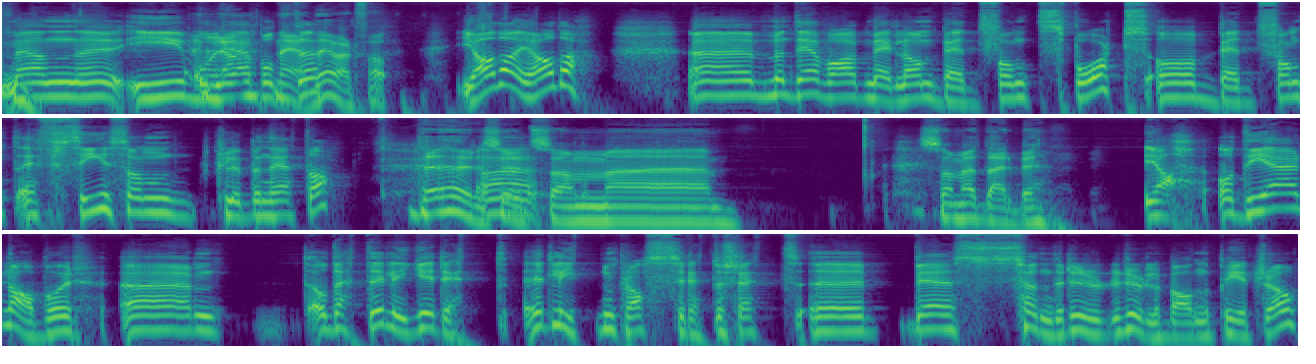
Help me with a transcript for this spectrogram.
Men eh, i hvor jeg bodde nede, i hvert fall. ja da, ja da. Eh, Men det var mellom Bedfont Sport og Bedfont FC, som klubben het da. Det høres ut som, som et derby. Ja, og de er naboer. Eh, Og dette ligger rett, et liten plass, rett og slett, eh, ved Søndre rull- rullebane på Heathrow.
